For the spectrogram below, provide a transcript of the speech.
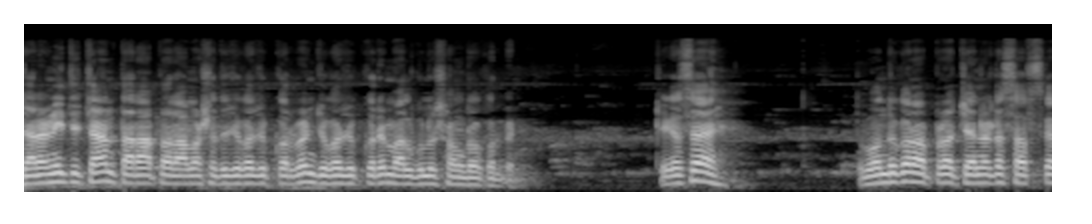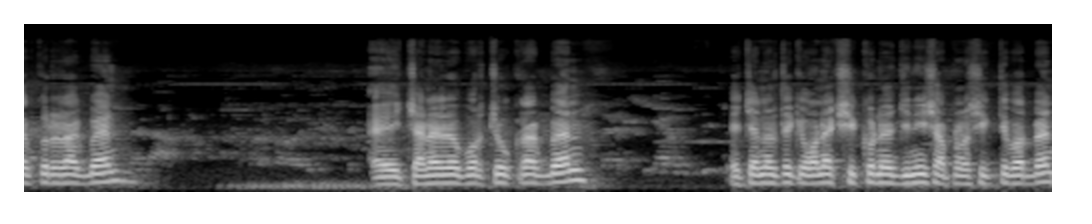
যারা নিতে চান, তারা আপনারা আমার সাথে যোগাযোগ করবেন, যোগাযোগ করে মালগুলো সংগ্রহ করবেন। ঠিক আছে? তো বন্ধুগণ, আপনারা চ্যানেলটা সাবস্ক্রাইব করে রাখবেন। এই চ্যানেলের উপর চোখ রাখবেন। এই চ্যানেল থেকে অনেক শিক্ষণীয় জিনিস আপনারা শিখতে পারবেন।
